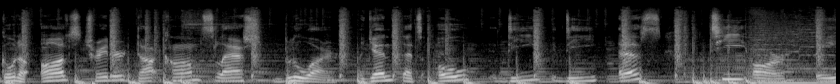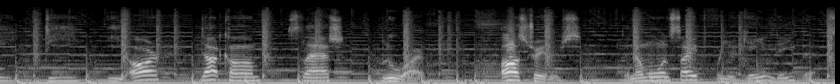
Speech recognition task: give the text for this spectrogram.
Go to oddstrader.com slash bluewire. Again, that's O-D-D-S-T-R-A-D-E-R dot com slash bluewire. Odds Traders, the number one site for your game day bets.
